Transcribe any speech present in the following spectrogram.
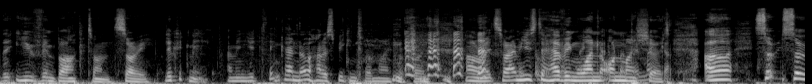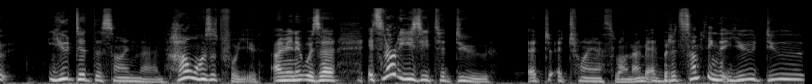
that you've embarked on. Sorry, look at me. I mean, you'd think I know how to speak into a microphone. All right, so I'm used to having one on my shirt. Uh, so, so you did this Iron Man. How was it for you? I mean, it was a. It's not easy to do a, a triathlon. I mean, but it's something that you do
